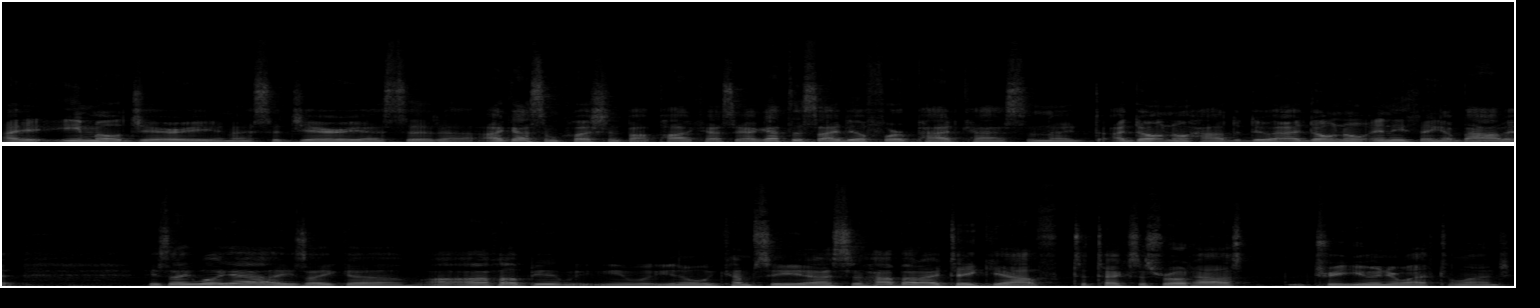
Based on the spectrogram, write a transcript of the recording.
I emailed Jerry and I said, Jerry, I said uh, I got some questions about podcasting. I got this idea for a podcast, and I I don't know how to do it. I don't know anything about it. He's like, well, yeah. He's like, uh, I'll, I'll help you. you. You know, we come see you. I said, how about I take you out to Texas Roadhouse, treat you and your wife to lunch.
